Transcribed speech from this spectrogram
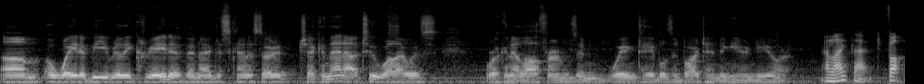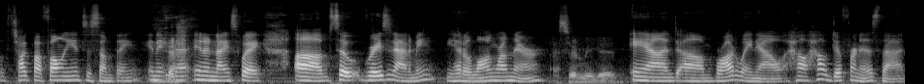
um, a way to be really creative. And I just kind of started checking that out too while I was working at law firms and waiting tables and bartending here in New York. I like that. Talk about falling into something in a, Yeah. in, a, in a nice way. Um, so, Grey's Anatomy, you had a long run there, I certainly did. and um, Broadway now. How, how different is that?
